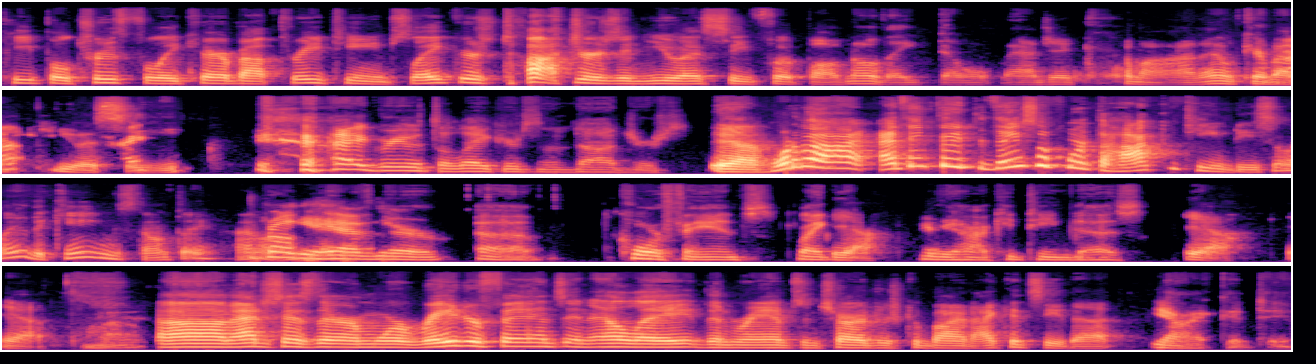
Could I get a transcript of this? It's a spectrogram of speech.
people truthfully care about three teams Lakers, Dodgers, and USC football. No, they don't, Magic. Come on. I don't care about I, USC. I agree with the Lakers and the Dodgers. Yeah. What about? I think they they support the hockey team decently. The Kings, don't they? They probably know. have their uh, core fans, like yeah, every hockey team does. Yeah. Yeah. Wow. Um, Magic says there are more Raider fans in LA than Rams and Chargers combined. I could see that. Yeah, I could too.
